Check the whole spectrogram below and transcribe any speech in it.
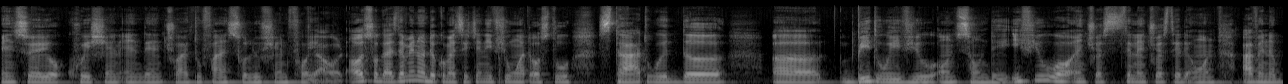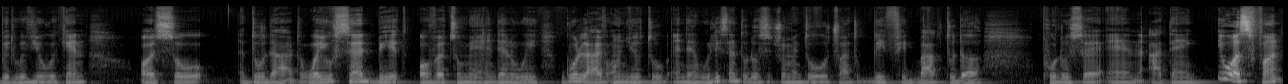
answer your question and then try to find solution for y'all also guys let me know in the comment section if you want us to start with the uh beat review on sunday. If you are interested still interested on having a beat review we can also do that. Where you send beat over to me and then we go live on youtube and then we listen to those instrumental try to give feedback to the producer and i think it was fun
